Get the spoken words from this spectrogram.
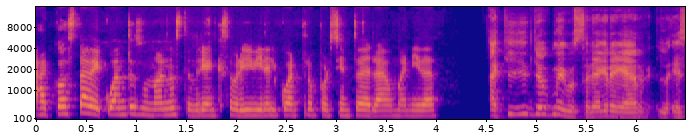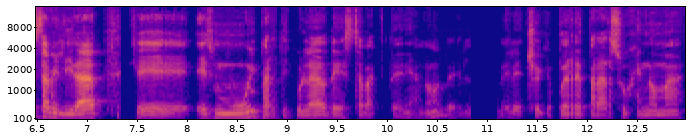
a costa de cuántos humanos tendrían que sobrevivir el 4% de la humanidad. Aquí yo me gustaría agregar esta habilidad que es muy particular de esta bacteria, ¿no? Del, hecho de que puede reparar su genoma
